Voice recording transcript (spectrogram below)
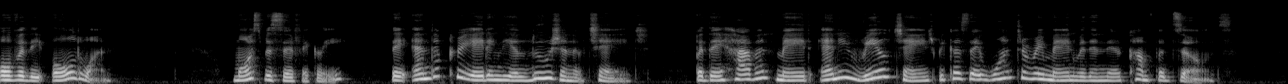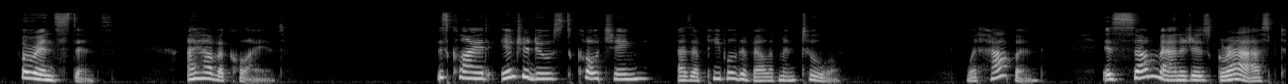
over the old one. More specifically, they end up creating the illusion of change, but they haven't made any real change because they want to remain within their comfort zones. For instance, I have a client. This client introduced coaching as a people development tool. What happened is some managers grasped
